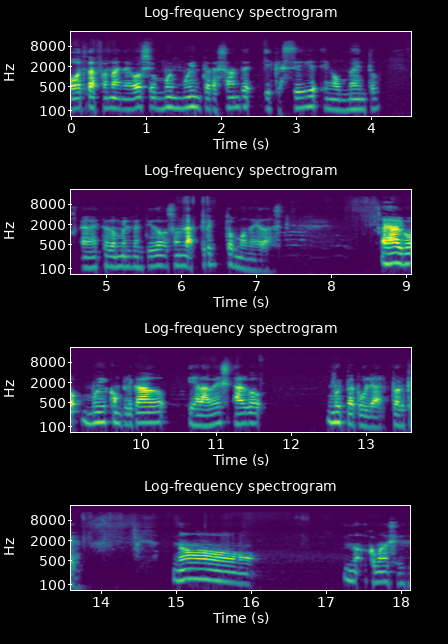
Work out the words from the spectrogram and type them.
Otra forma de negocio muy, muy interesante y que sigue en aumento en este 2022 son las criptomonedas. Es algo muy complicado y a la vez algo muy peculiar. porque No, no, ¿cómo decir?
